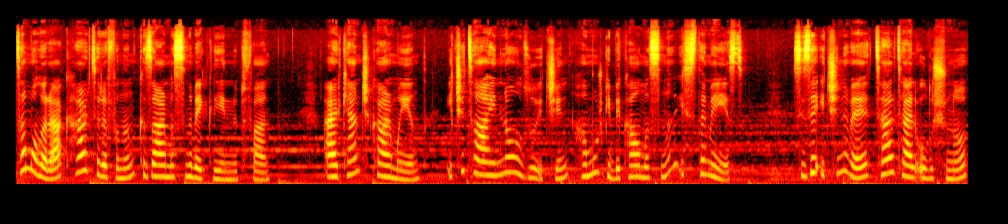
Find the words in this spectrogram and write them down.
Tam olarak her tarafının kızarmasını bekleyin lütfen. Erken çıkarmayın. İçi tahinli olduğu için hamur gibi kalmasını istemeyiz. Size içini ve tel tel oluşunu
